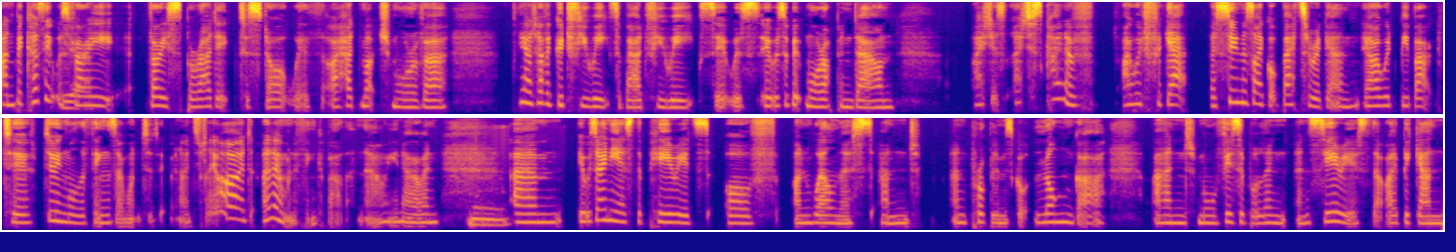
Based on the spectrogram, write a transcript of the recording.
And because it was yeah. very, very sporadic to start with, I had much more of a yeah, I'd have a good few weeks, a bad few weeks. It was it was a bit more up and down. I just I just kind of I would forget as soon as I got better again, I would be back to doing all the things I want to do. And I'd say, oh, I don't want to think about that now, you know. And mm. um, it was only as the periods of unwellness and and problems got longer and more visible and, and serious that I began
